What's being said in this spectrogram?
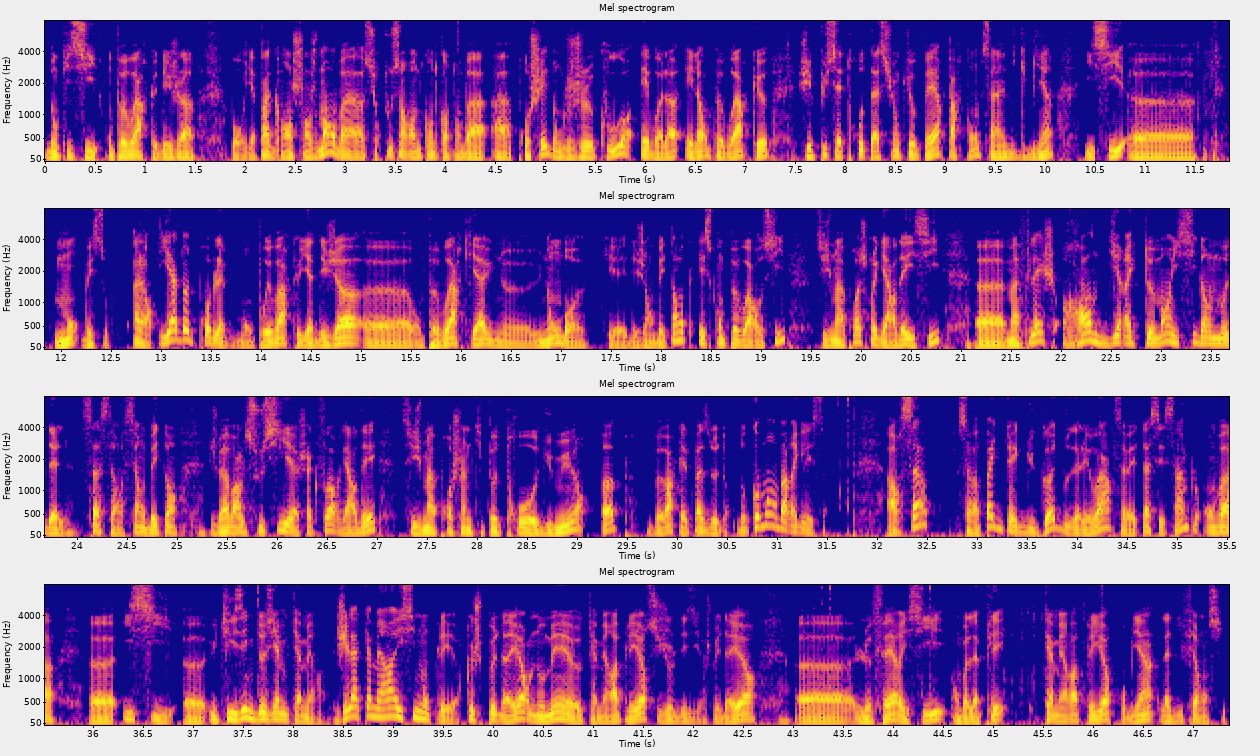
Donc ici, on peut voir que déjà, bon, il n'y a pas grand changement. On va surtout s'en rendre compte quand on va approcher. Donc je cours et voilà. Et là, on peut voir que j'ai plus cette rotation qui opère. Par contre, ça indique bien ici euh, mon vaisseau. Alors, il y a d'autres problèmes. Bon, on peut voir qu'il y a déjà, euh, on peut voir qu'il y a une, ombre qui est déjà embêtante. Et ce qu'on peut voir aussi, si je m'approche, regardez ici, euh, ma flèche rentre directement ici dans le modèle. Ça, c'est embêtant. Je vais avoir le souci à chaque fois, regardez, si je m'approche un petit peu trop du mur, hop, on peut voir qu'elle passe dedans. Donc, comment on va régler ça? Alors ça, ça va pas être avec du code, vous allez voir, ça va être assez simple. On va euh, ici euh, utiliser une deuxième caméra. J'ai la caméra ici de mon player, que je peux d'ailleurs nommer caméra player si je le désire. Je vais d'ailleurs le faire ici, on va l'appeler caméra player pour bien la différencier.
